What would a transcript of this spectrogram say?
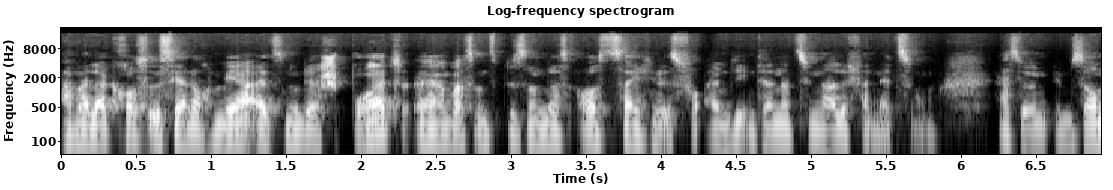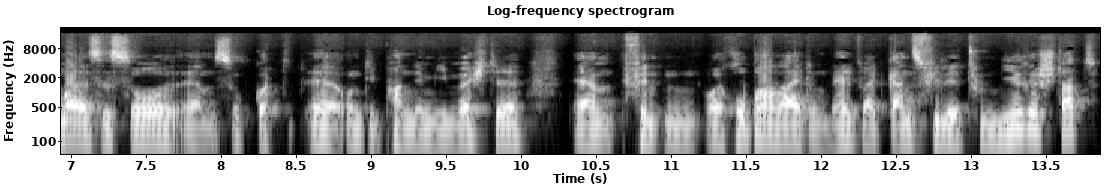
aber Lacrosse ist ja noch mehr als nur der Sport. Äh, was uns besonders auszeichnet, ist vor allem die internationale Vernetzung. Also im Sommer ist es so, ähm, so Gott äh, und die Pandemie möchte, ähm, finden europaweit und weltweit ganz viele Turniere statt,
